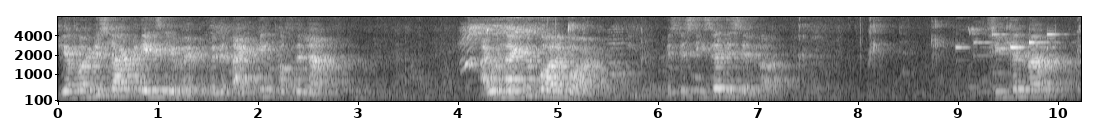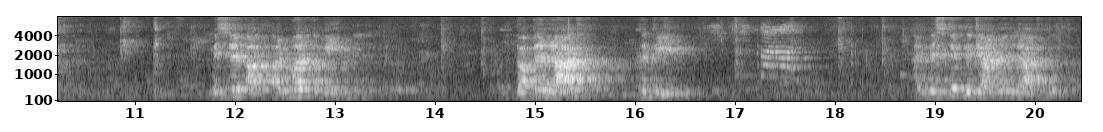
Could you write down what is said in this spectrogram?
We are going to start today's event with the lighting of the lamp. I would like to call upon Mr. Caesar De Silva, Sheetal ma'am, Mr. Anwar Amin, Dr. Raj Khatib, and Mr. Gajanan Rajput.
